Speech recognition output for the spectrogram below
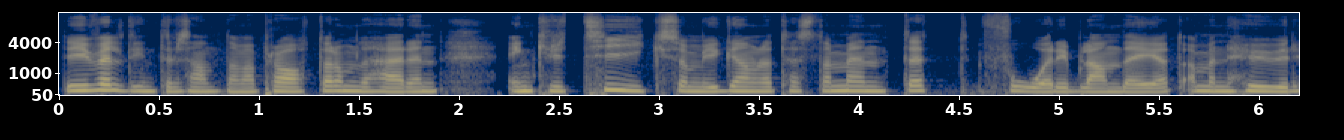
Det är ju väldigt intressant när man pratar om det här. En, en kritik som ju Gamla Testamentet får ibland är ju att ja, men hur,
